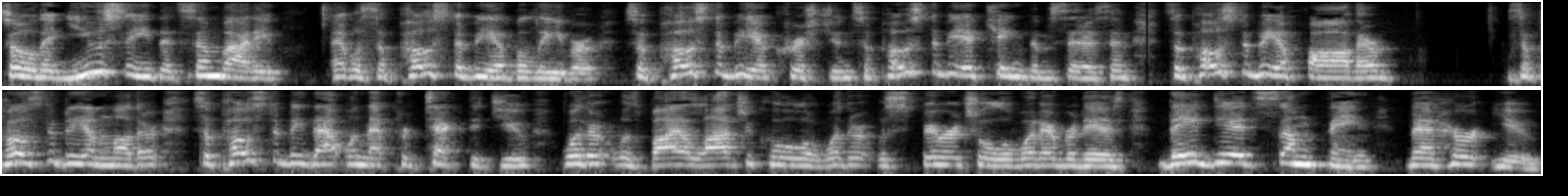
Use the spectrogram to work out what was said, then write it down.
so that you see that somebody that was supposed to be a believer, supposed to be a Christian, supposed to be a kingdom citizen, supposed to be a father, supposed to be a mother, supposed to be that one that protected you, whether it was biological or whether it was spiritual or whatever it is, they did something that hurt you.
